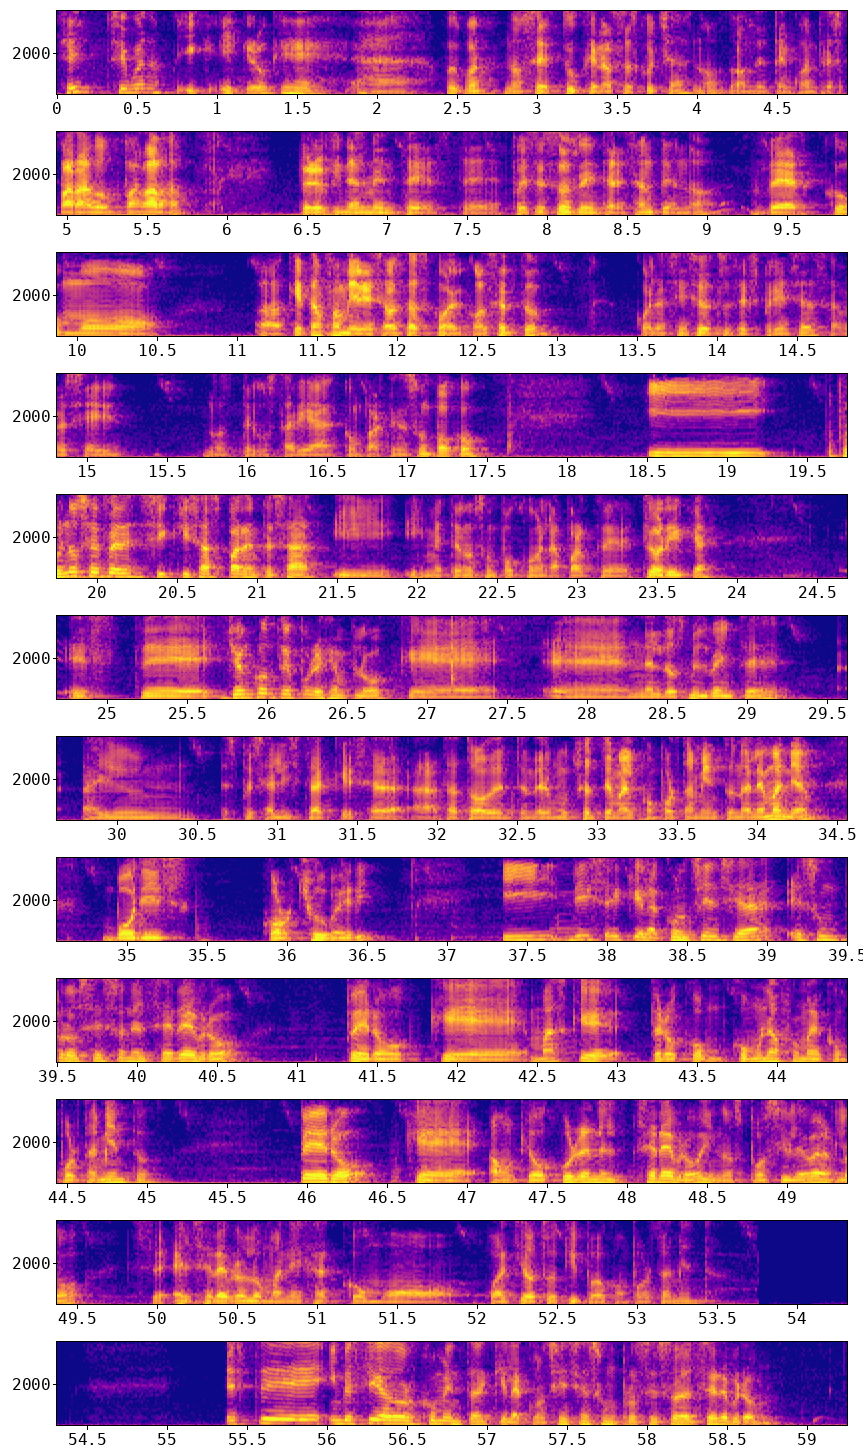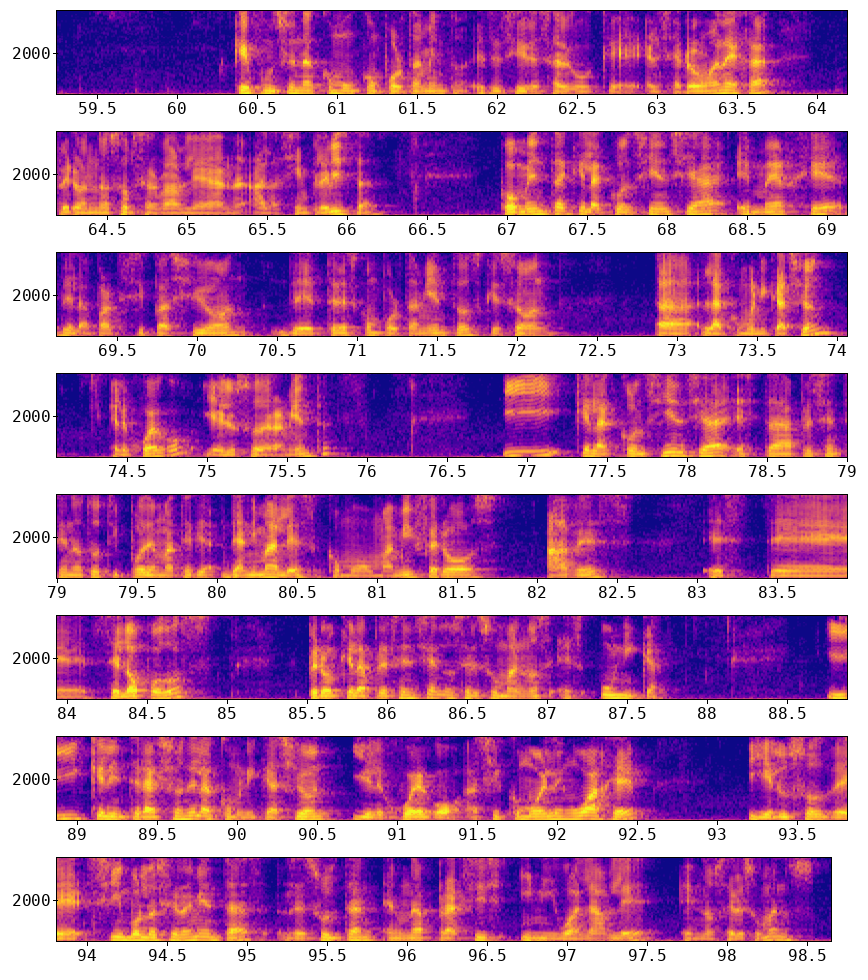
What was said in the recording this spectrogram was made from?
Sí, sí, bueno, y, creo que, uh, pues bueno, no sé, tú que nos escuchas, ¿no? Donde te encuentres parado, parada, pero finalmente, este, pues eso es lo interesante, ¿no? Ver cómo, uh, qué tan familiarizado estás con el concepto, con la ciencia de tus experiencias, a ver si ahí nos te gustaría compartirnos un poco. Y, pues no sé, Fede, si quizás para empezar y, y meternos un poco en la parte teórica, este, yo encontré, por ejemplo, que eh, en el 2020 hay un especialista que se ha, tratado de entender mucho el tema del comportamiento en Alemania, Boris Korchuberi, y dice que la conciencia es un proceso en el cerebro, pero que más que, pero como una forma de comportamiento, pero que aunque ocurre en el cerebro y no es posible verlo, el cerebro lo maneja como cualquier otro tipo de comportamiento. Este investigador comenta que la conciencia es un proceso del cerebro que funciona como un comportamiento, es decir, es algo que el cerebro maneja, pero no es observable a, la simple vista. Comenta que la conciencia emerge de la participación de tres comportamientos que son ah, la comunicación, el juego y el uso de herramientas, y que la conciencia está presente en otro tipo de materia de animales como mamíferos, aves, este, celópodos pero que la presencia en los seres humanos es única y que la interacción de la comunicación y el juego, así como el lenguaje y el uso de símbolos y herramientas, resultan en una praxis inigualable en los seres humanos.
